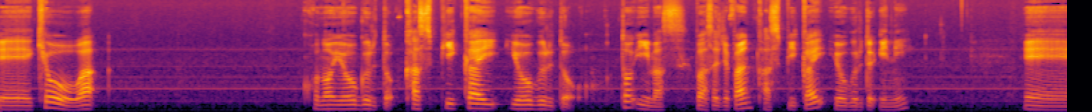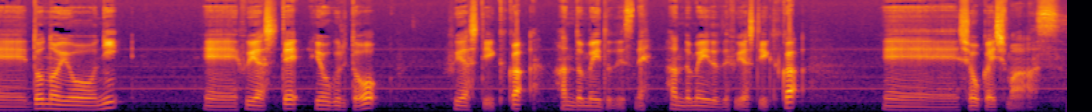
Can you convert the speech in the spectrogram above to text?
えー、今日は、このヨーグルト、カスピ海ヨーグルトと言います。バーサジャパン、カスピ海ヨーグルトイニ、えー、どのように、えー、増やしてヨーグルトを増やしていくかハンドメイドですね。ハンドメイドで増やしていくか、えー、紹介します。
